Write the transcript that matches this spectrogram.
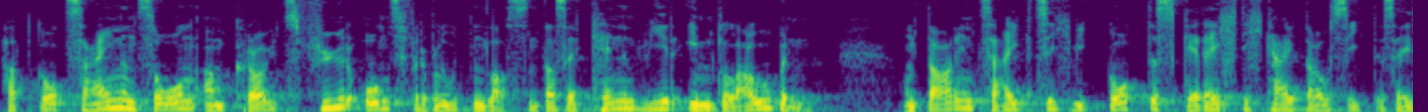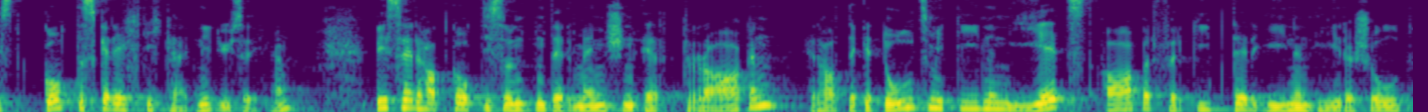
hat Gott seinen Sohn am Kreuz für uns verbluten lassen. Das erkennen wir im Glauben. Und darin zeigt sich, wie Gottes Gerechtigkeit aussieht. Das heißt, Gottes Gerechtigkeit, nicht unsere. Bisher hat Gott die Sünden der Menschen ertragen, er hatte Geduld mit ihnen, jetzt aber vergibt er ihnen ihre Schuld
